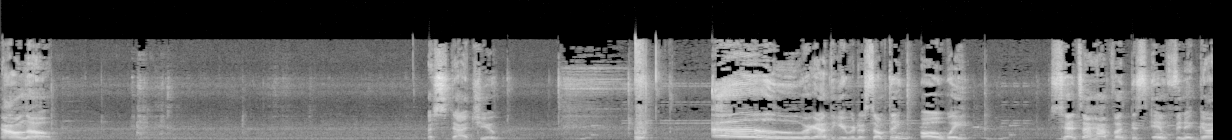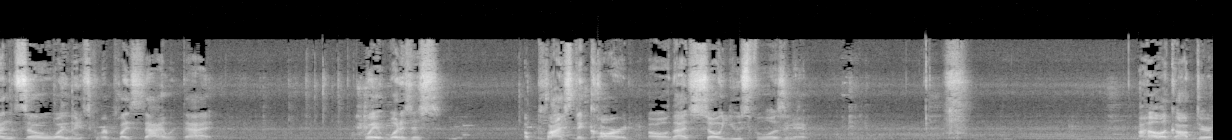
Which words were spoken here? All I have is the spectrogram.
I don't know. A statue. Oh, we're gonna have to get rid of something. Oh, wait. Since I have, like, this infinite gun, so why we just can replace that with that. Wait, what is this? A plastic card. Oh, that's so useful, isn't it? A helicopter.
